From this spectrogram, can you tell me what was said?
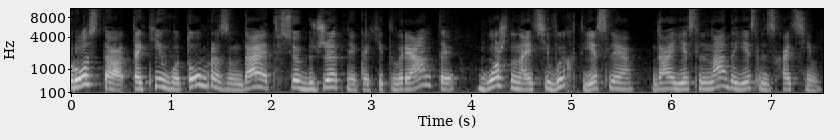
просто таким вот образом, да, это все бюджетные какие-то варианты, можно найти выход, если, да, если надо, если захотим.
